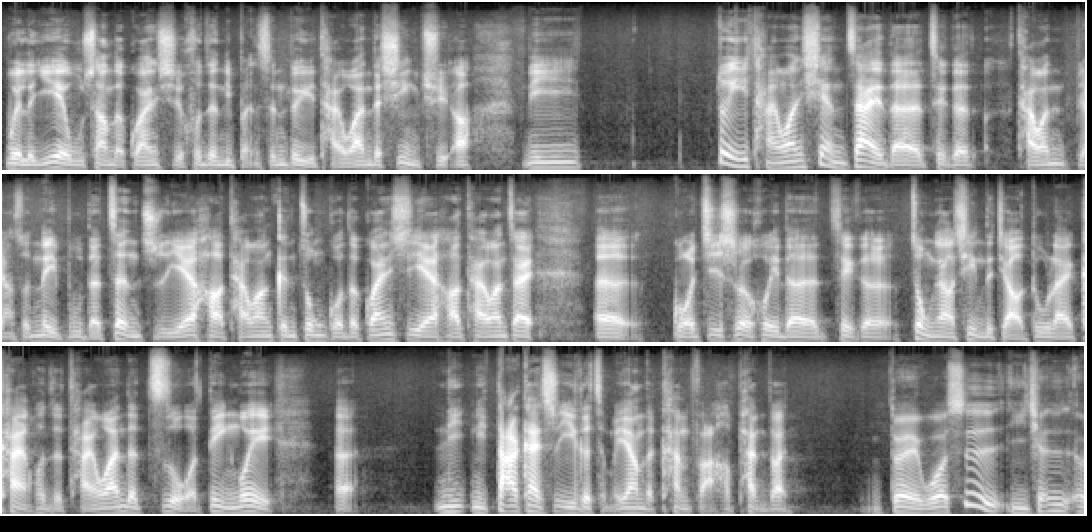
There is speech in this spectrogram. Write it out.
为了业务上的关系，或者你本身对于台湾的兴趣啊，你对于台湾现在的这个。台湾，比方说内部的政治也好，台湾跟中国的关系也好，台湾在呃国际社会的这个重要性的角度来看，或者台湾的自我定位，呃，你你大概是一个怎么样的看法和判断？对，我是以前呃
